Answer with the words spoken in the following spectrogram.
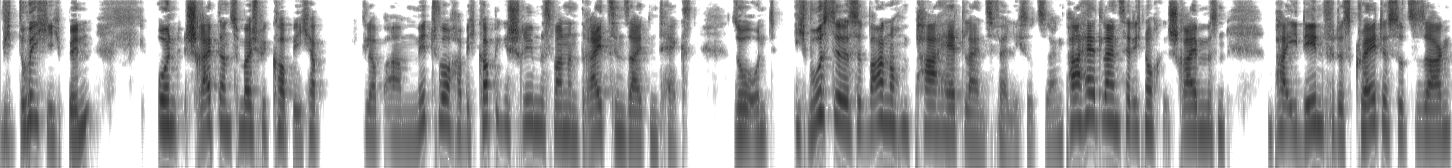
wie durch ich bin und schreibe dann zum Beispiel Copy. Ich habe glaube, am Mittwoch habe ich Copy geschrieben, das waren dann 13 Seiten Text. So, und ich wusste, es waren noch ein paar Headlines fällig sozusagen. Ein paar Headlines hätte ich noch schreiben müssen, ein paar Ideen für das Creative sozusagen.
